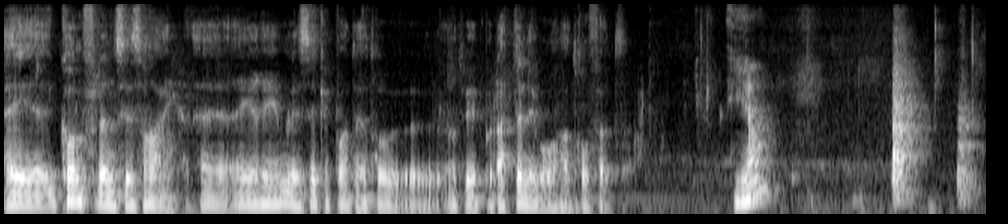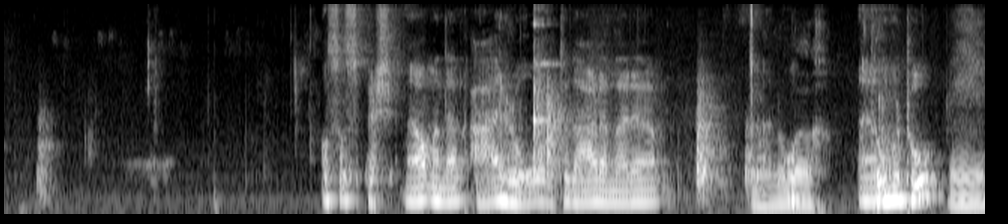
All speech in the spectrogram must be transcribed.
Jeg, confidence is high. Jeg jeg er rimelig sikker på at, jeg tror, at vi på dette nivået har truffet. Ja. Og så spesial Ja, men den er rå. vet du. Det er den derre Nummer Eh, nummer to Mm.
